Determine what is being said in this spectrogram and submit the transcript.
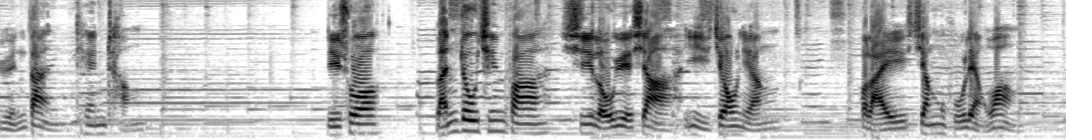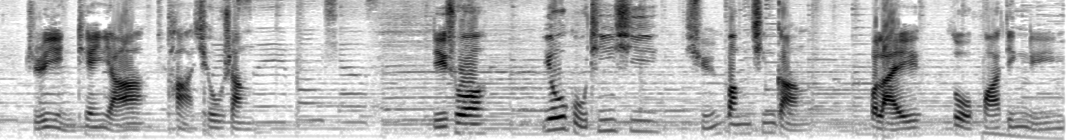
云淡天长。你说兰舟轻发，西楼月下忆娇娘。后来江湖两望，只影天涯踏秋殇。你说幽谷听溪，寻芳青岗。后来落花叮咛，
